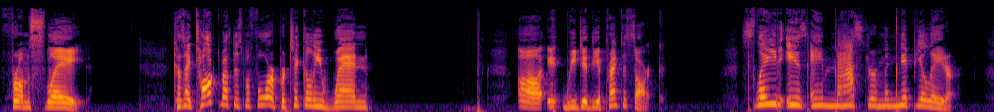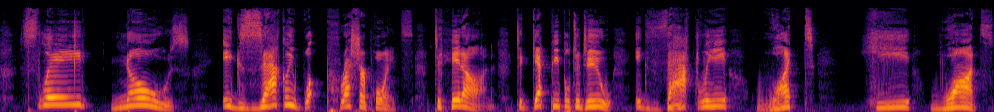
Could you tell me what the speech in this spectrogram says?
from Slade. Because I talked about this before, particularly when uh, it, we did the Apprentice arc Slade is a master manipulator. Slade knows exactly what pressure points to hit on to get people to do exactly what he wants.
